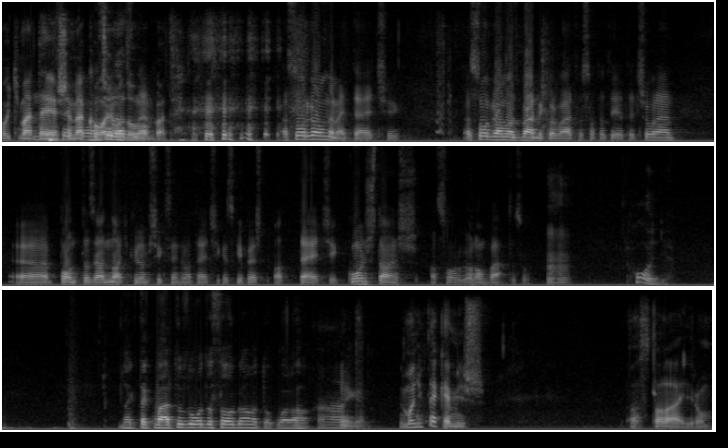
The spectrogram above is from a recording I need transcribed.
Hogy már teljesen megkavarja a dolgokat. A szorgalom nem egy tehetség. A szorgalom az bármikor változhat az életed során. Pont az a nagy különbség szerintem a tehetséghez képest. A tehetség konstans, a szorgalom változó. Uh-huh. Hogy? Nektek változó volt a szorgalmatok valaha? Hát, Igen. Mondjuk nekem is. Azt aláírom.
